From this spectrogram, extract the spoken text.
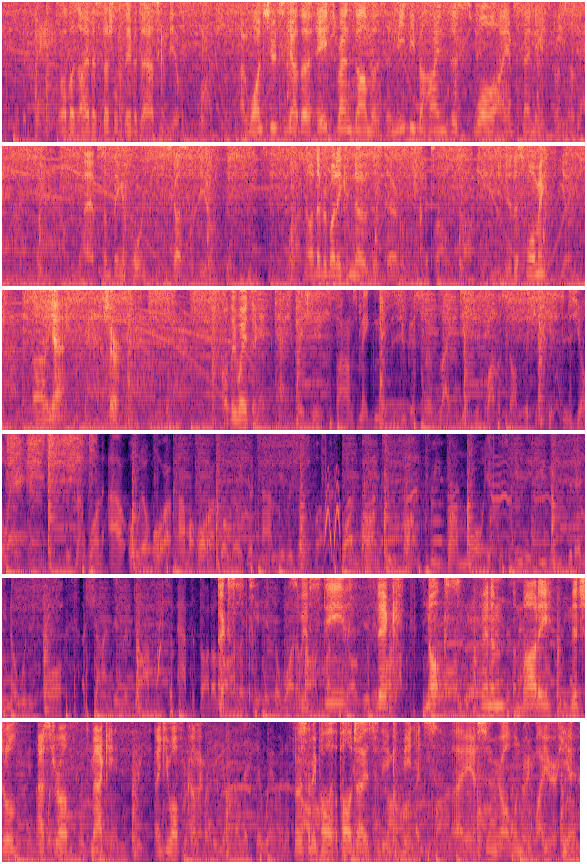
Robert, I have a special favor to ask of you. I want you to gather eight Randomers and meet me behind this wall I am standing in front of. I have something important to discuss with you. Not everybody can know this terrible secret. Can you do this for me? Uh, yeah. Sure. I'll be waiting. cash wishes. Bombs make misses. You get served like dishes while the soft bitchin' kisses your ass. There's not one iota or a comma or a quota. Your time here is over. One bomb, two bomb, three bomb more. If disputed, you used it and you know what it's for. A shot in the dark, some afterthought. alarm. Excellent. You hit the water So we have Steve, but the dog did it Vic, Knox, Venom, Lombardi, Mitchell, Astaroth, and Mackie. Thank you all for coming. First, let me apo- apologize for the inconvenience. I assume you're all wondering why you're here.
